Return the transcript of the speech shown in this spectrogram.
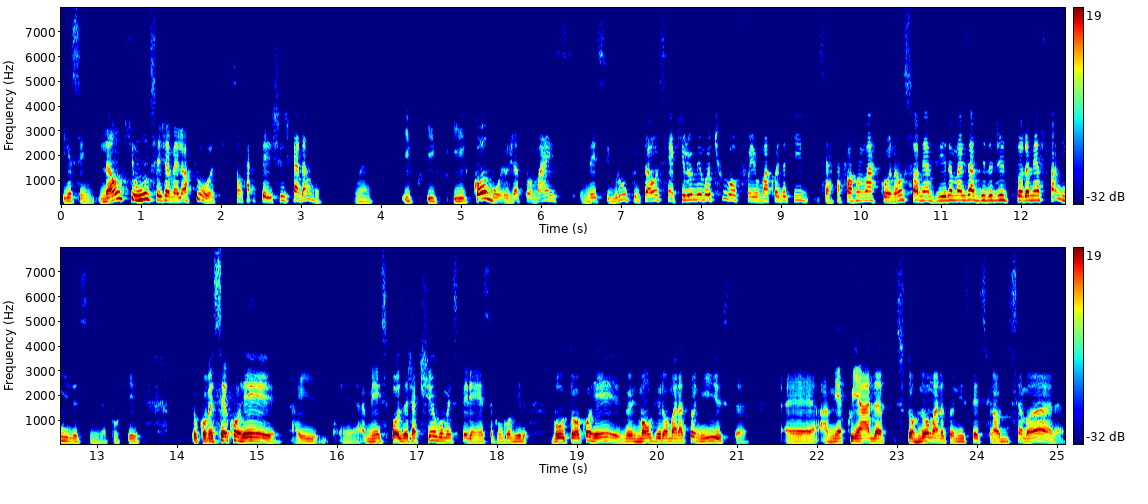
E assim, não que um seja melhor que o outro, são características de cada um, né? E, e, e, como eu já estou mais nesse grupo, então assim, aquilo me motivou, foi uma coisa que, de certa forma, marcou não só a minha vida, mas a vida de toda a minha família, assim, né? Porque eu comecei a correr, aí é, a minha esposa já tinha alguma experiência com corrida, voltou a correr, meu irmão virou maratonista, É, a minha cunhada se tornou maratonista esse final de semana.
